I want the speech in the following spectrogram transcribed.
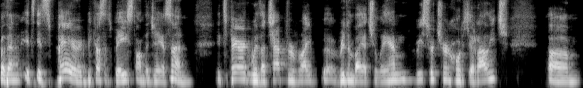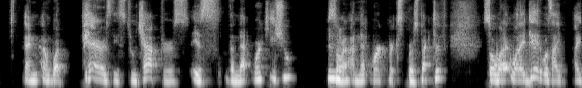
But then it's it's paired because it's based on the JSN. It's paired with a chapter right, uh, written by a Chilean researcher, Jorge Radic. Um, and and what pairs these two chapters is the network issue. Mm-hmm. So a network perspective. So what I, what I did was I, I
